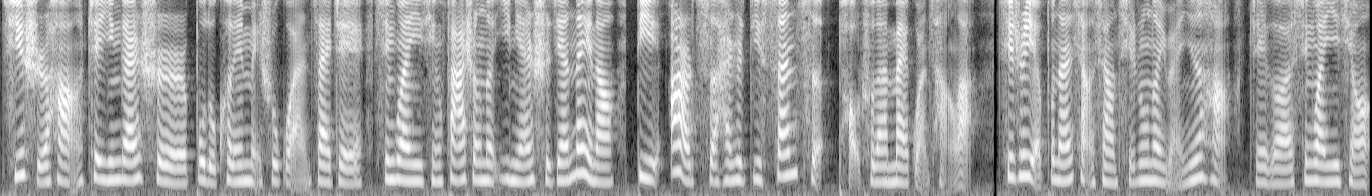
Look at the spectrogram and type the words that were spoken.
其实哈，这应该是布鲁克林美术馆在这新冠疫情发生的一年时间内呢，第二次还是第三次跑出来卖馆藏了。其实也不难想象其中的原因哈，这个新冠疫情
